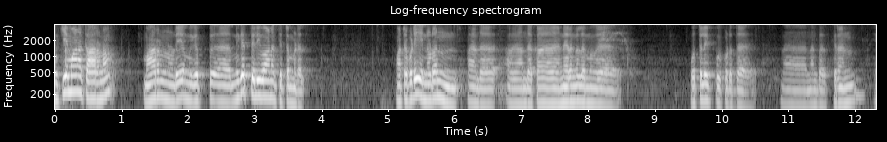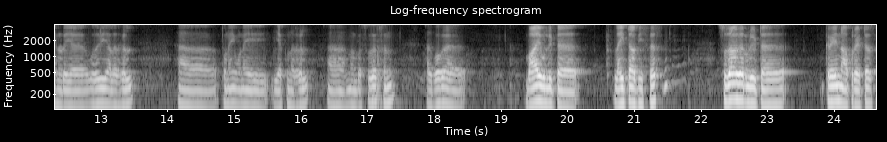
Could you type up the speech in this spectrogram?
முக்கியமான காரணம் மாறனுடைய மிக மிக தெளிவான திட்டமிடல். மற்றபடி என்னுடன் அந்த அந்த கா நேரங்களில் மிக ஒத்துழைப்பு கொடுத்த நண்பர் கிரண் என்னுடைய உதவியாளர்கள் துணை உணை இயக்குனர்கள் நண்பர் சுதர்சன் அதுபோக பாய் உள்ளிட்ட லைட் ஆஃபீஸர்ஸ் சுதாகர் உள்ளிட்ட கிரெயின் ஆப்ரேட்டர்ஸ்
